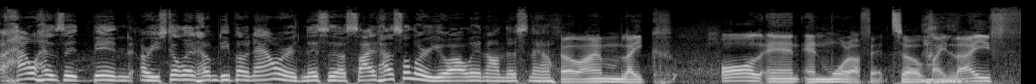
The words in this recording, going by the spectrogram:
how has it been? Are you still at Home Depot now or is this a side hustle or are you all in on this now? Oh, I'm like all in and more of it. So my life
